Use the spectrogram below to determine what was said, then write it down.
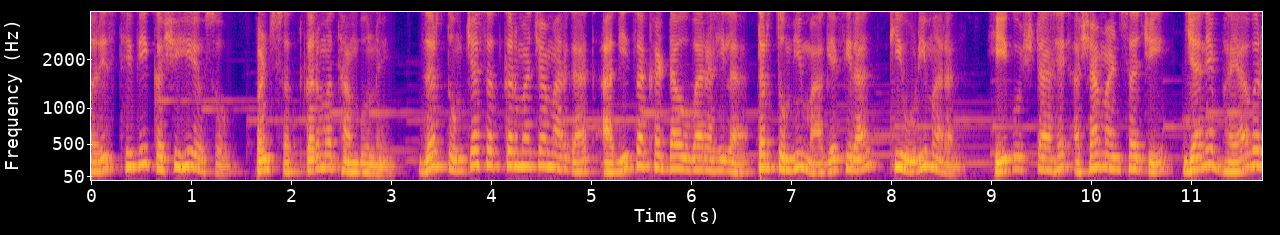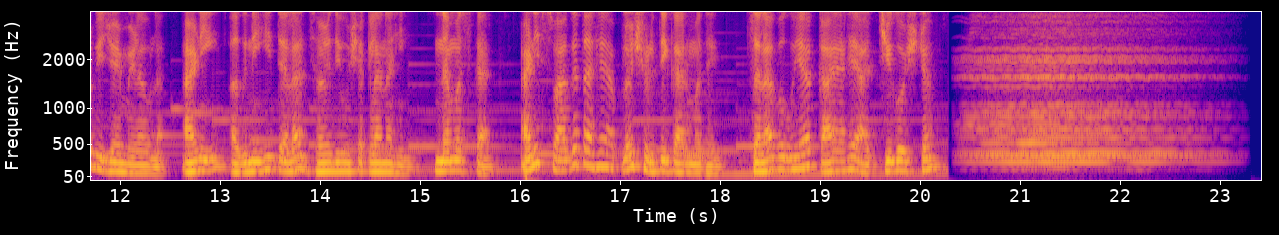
परिस्थिती कशीही असो पण सत्कर्म थांबू नये. जर तुमच्या सत्कर्माच्या मार्गात आगीचा खड्डा उभा राहिला तर तुम्ही मागे फिराल की उडी माराल. ही गोष्ट आहे अशा माणसाची ज्याने भयावर विजय मिळवला आणि अग्नीही त्याला झळ देऊ शकला नाही. नमस्कार आणि स्वागत आहे आपलं श्रुतिकारमध्ये चला बघूया काय आहे आजची गोष्ट.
